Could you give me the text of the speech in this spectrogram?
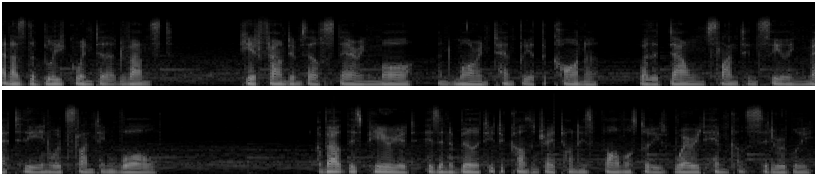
And as the bleak winter advanced, he had found himself staring more and more intently at the corner where the down slanting ceiling met the inward slanting wall. About this period, his inability to concentrate on his formal studies worried him considerably,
